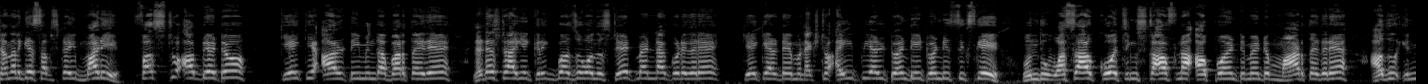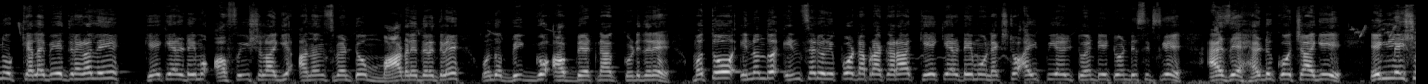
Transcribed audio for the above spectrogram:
ಚಾನಲ್ಗೆ ಸಬ್ಸ್ಕ್ರೈಬ್ ಮಾಡಿ. First update K K R team ಇಂದ ಬರ್ತಾ ಇದೆ. ಲೇಟೆಸ್ಟ್ ಆಗಿ ಕ್ರಿಕ್ ಬಾಜು ಒಂದು ಸ್ಟೇಟ್ಮೆಂಟ್ನ ಕೊಟ್ಟಿದ್ದಾರೆ. K K team next I P L twenty twenty ಸಿಕ್ಸ್ಗೆ ಒಂದು ಹೊಸ ಕೋಚಿಂಗ್ ಸ್ಟಾಫ್ನ ಅಪಾಯಿಂಟ್ಮೆಂಟ್ ಮಾಡ್ತಾ ಇದ್ದಾರೆ ಅದು ಇನ್ನು ಕೆಲವೇ ದಿನಗಳಲ್ಲಿ ಕೆ ಕೆ ಟೀಮ್ ಅಫಿಷಿಯಲ್ ಆಗಿ ಅನೌನ್ಸ್ಮೆಂಟ್ ಮಾಡಲಿದ್ದಾರೆ ಅಂತೇಳಿ ಒಂದು ಬಿಗ್ ಅಪ್ಡೇಟ್ನ ಕೊಟ್ಟಿದ್ದಾರೆ. ಮತ್ತು ಇನ್ನೊಂದು ಇನ್ಸೈಡ್ ರಿಪೋರ್ಟ್ನ ಪ್ರಕಾರ K K team next I P L twenty twenty ಸಿಕ್ಸ್ಗೆ ಆಸ್ ಎ ಹೆಡ್ ಕೋಚ್ ಆಗಿ ಇಂಗ್ಲಿಷ್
